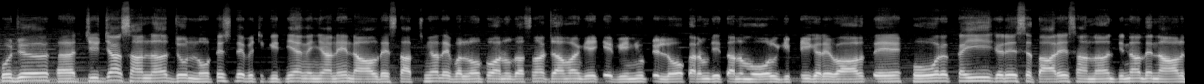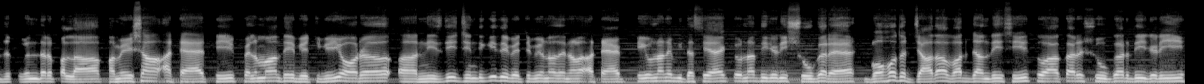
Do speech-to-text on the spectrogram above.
ਕੁਝ ਚੀਜ਼ਾਂ ਸਨ ਜੋ ਨੋਟਿਸ ਦੇ ਵਿੱਚ ਕੀਤੀਆਂ ਗਈਆਂ ਨੇ। ਨਾਲ ਦੇ ਸਾਥੀਆਂ ਦੇ ਵੱਲੋਂ ਤੁਹਾਨੂੰ ਦੱਸਣਾ ਚਾਹਾਂਗੇ ਕਿ ਵੀਨੂ ਢਿੱਲੋਂ ਕਰਮਜੀਤ ਅਨਮੋਲ ਗਿੱਪੀ ਗਰੇਵਾਲ ਤੇ ਹੋਰ ਕਈ ਜਿਹੜੇ ਸਿਤਾਰੇ ਸਨ ਜਿਨ੍ਹਾਂ ਦੇ ਨਾਲ ਜਤਵਿੰਦਰ ਭੱਲਾ ਹਮੇਸ਼ਾ ਅਟੈਚ ਸੀ। ਫਿਲਮਾਂ ਦੇ ਵਿੱਚ ਵੀ ਔਰ ਅ, ਨਿੱਜੀ ਜ਼ਿੰਦਗੀ ਦੇ ਵਿੱਚ ਵੀ ਉਹਨਾਂ ਦੇ ਨਾਲ ਅਟੈਕ ਸੀ। ਉਹਨਾਂ ਨੇ ਵੀ ਦੱਸਿਆ ਹੈ ਕਿ ਉਹਨਾਂ ਦੀ ਜਿਹੜੀ ਸ਼ੂਗਰ ਹੈ ਬਹੁਤ ਜ਼ਿਆਦਾ ਵੱਧ ਜਾਂਦੀ ਸੀ। ਤੋਂ ਆਕਰ ਸ਼ੂਗਰ ਦੀ ਜਿਹੜੀ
